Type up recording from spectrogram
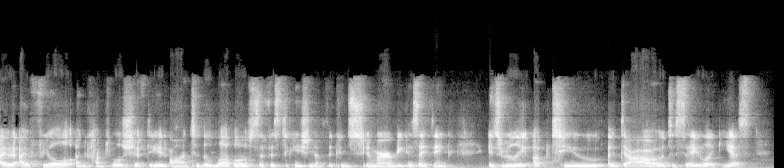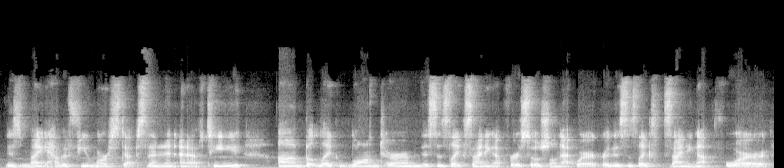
I, I, feel uncomfortable shifting it onto the level of sophistication of the consumer because I think it's really up to a DAO to say like, yes, this might have a few more steps than an NFT. Um, but like long term, this is like signing up for a social network, or this is like signing up for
